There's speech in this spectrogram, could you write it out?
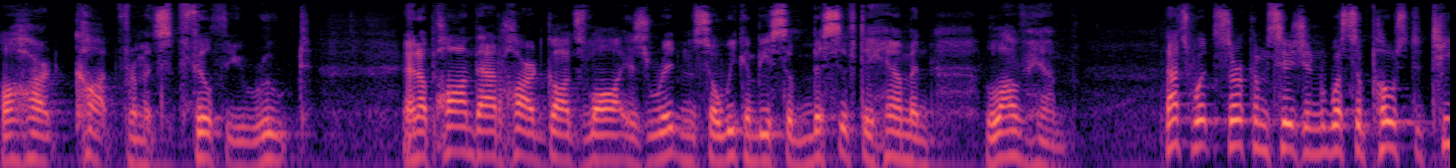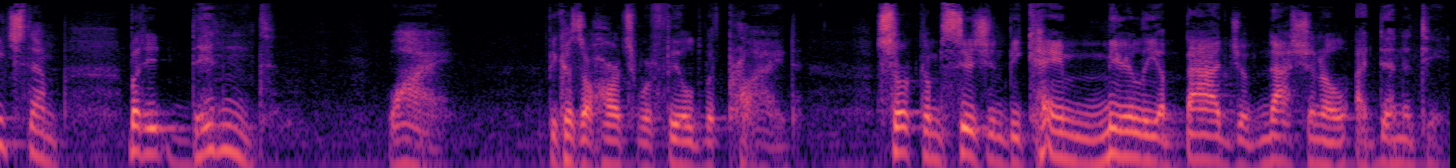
a heart caught from its filthy root. And upon that heart, God's law is written so we can be submissive to Him and love Him. That's what circumcision was supposed to teach them, but it didn't. Why? Because their hearts were filled with pride. Circumcision became merely a badge of national identity.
